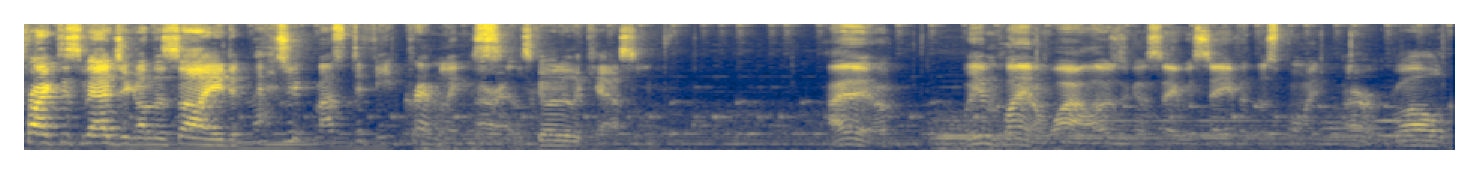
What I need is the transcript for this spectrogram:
practice magic on the side. Magic must defeat Kremlings. All right, let's go to the castle. I uh, we've been playing a while. I was just gonna say we save at this point. All right. Well.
